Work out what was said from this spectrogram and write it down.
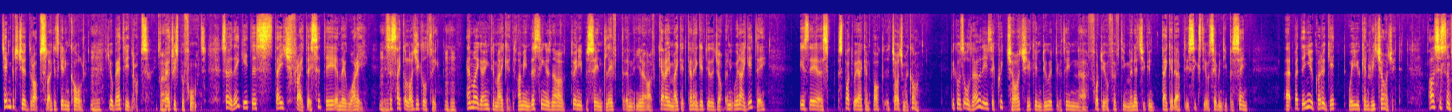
temperature drops, like it's getting cold, mm-hmm. your battery drops, your uh-huh. battery's performance. So they get this stage fright. They sit there and they worry. Mm-hmm. It's a psychological thing. Mm-hmm. Am I going to make it? I mean, this thing is now 20% left, and, you know, can I make it? Can I get to the job? And when I get there, is there a sp- spot where I can park, charge my car? Because although there's a quick charge, you can do it within uh, 40 or 50 minutes. You can take it up to 60 or 70 percent. Uh, but then you've got to get where you can recharge it. Our systems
